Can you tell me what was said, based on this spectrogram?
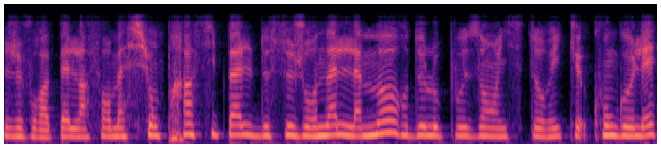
Je vous rappelle l'information principale de ce journal, la mort de l'opposant historique congolais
